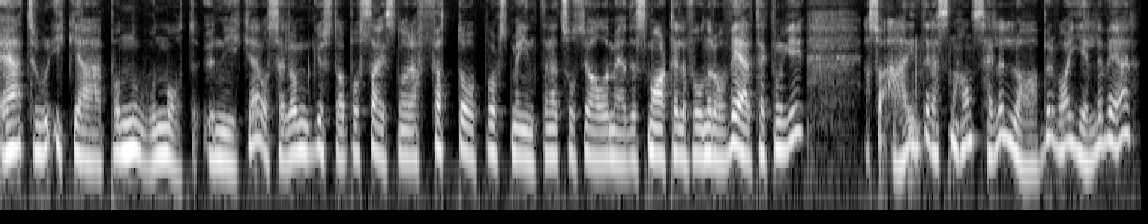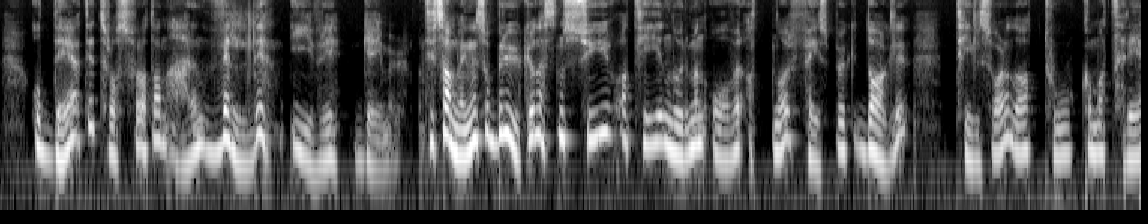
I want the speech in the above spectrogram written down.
Jeg tror ikke jeg er på noen måte unik her, og selv om Gustav på 16 år er født og oppvokst med internett, sosiale medier, smarttelefoner og VR-teknologi, så er interessen hans heller laber hva gjelder VR, og det til tross for at han er en veldig ivrig gamer. Til sammenligning så bruker jo nesten syv av ti nordmenn over 18 år Facebook daglig, tilsvarende da 2,3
